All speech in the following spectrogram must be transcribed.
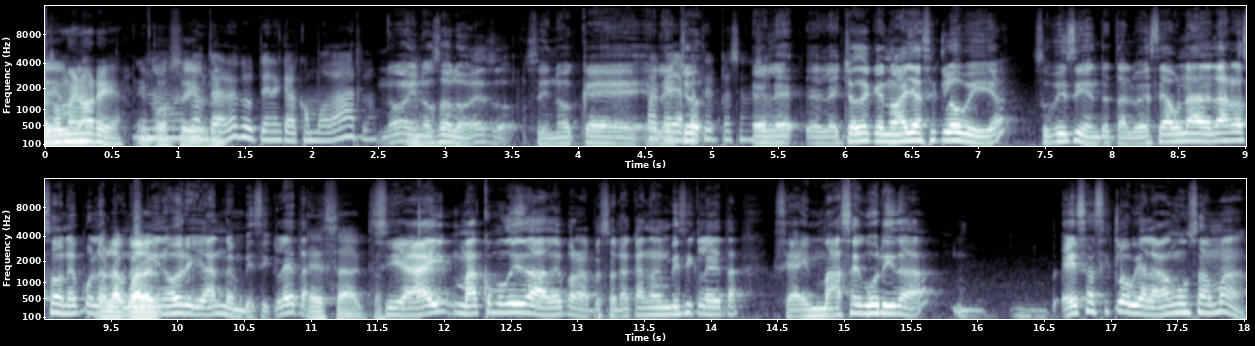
imposible. son minorías. No, al Imposible. contrario, tú tienes que acomodarlo. No, y no solo eso, sino que el que hecho, el, el hecho de que no haya ciclovía suficiente tal vez sea una de las razones por las la que cual- minoría anda en bicicleta. Exacto. Si hay más comodidades para las personas que andan en bicicleta, si hay más seguridad, esa ciclovía la van a usar más.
